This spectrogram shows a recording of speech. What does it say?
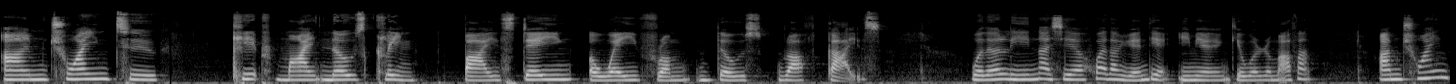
I'm trying to keep my nose clean by staying away from those rough guys. 我得离那些坏蛋远点，以免给我惹麻烦。I'm trying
